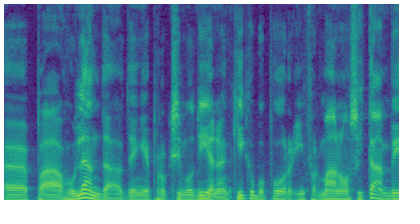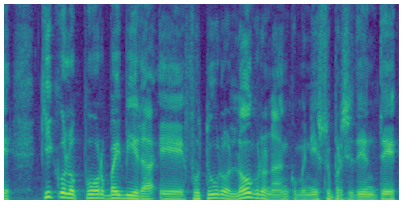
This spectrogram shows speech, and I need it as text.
eh, para Holanda en próximo día. Kiko por informarnos y también Kiko lo por vivir el futuro logro nan como ministro presidente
